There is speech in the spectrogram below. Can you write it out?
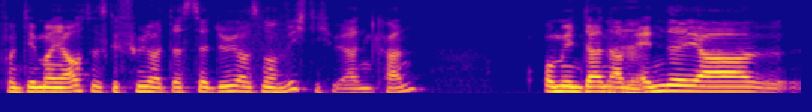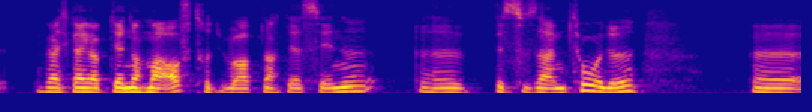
von dem man ja auch das Gefühl hat, dass der durchaus noch wichtig werden kann, um ihn dann mhm. am Ende ja, ich weiß gar nicht, ob der nochmal auftritt überhaupt nach der Szene, äh, bis zu seinem Tode, äh,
